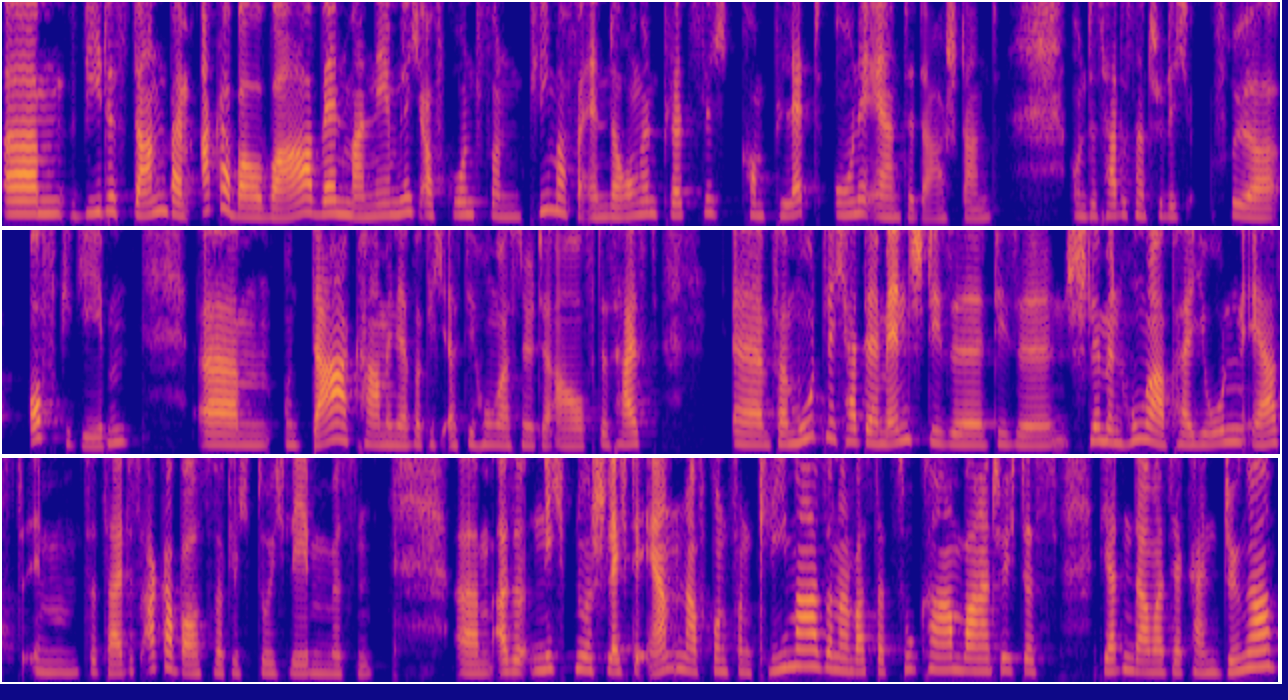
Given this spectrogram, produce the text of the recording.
ähm, wie das dann beim Ackerbau war, wenn man nämlich aufgrund von Klimaveränderungen plötzlich komplett ohne Ernte dastand. Und das hat es natürlich früher oft gegeben. Ähm, und da kamen ja wirklich erst die Hungersnöte auf. Das heißt, äh, vermutlich hat der Mensch diese, diese schlimmen Hungerperioden erst im, zur Zeit des Ackerbaus wirklich durchleben müssen. Ähm, also nicht nur schlechte Ernten aufgrund von Klima, sondern was dazu kam, war natürlich, dass die hatten damals ja keinen Dünger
